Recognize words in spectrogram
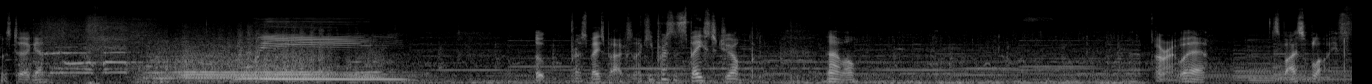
Let's do it again. Press space by accident. I keep pressing space to jump. Ah well. Alright, we're here. Spice of life.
